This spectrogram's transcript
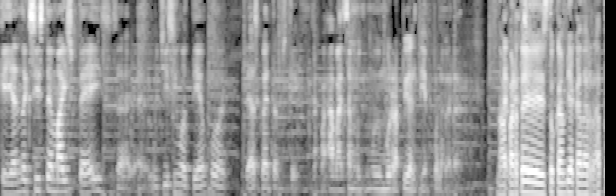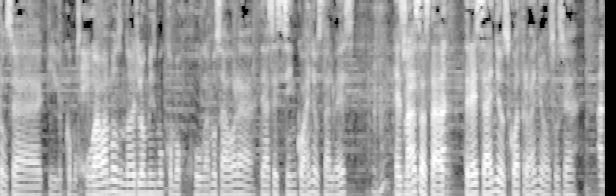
que ya no existe MySpace. O sea, muchísimo tiempo. Te das cuenta pues, que avanza muy, muy, muy rápido el tiempo, la verdad. No, Te aparte esto cambia cada rato, o sea, como Sí. jugábamos no es lo mismo como jugamos ahora de hace cinco años tal vez. Es Sí, más, hasta an- tres años, cuatro años, o sea. An-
